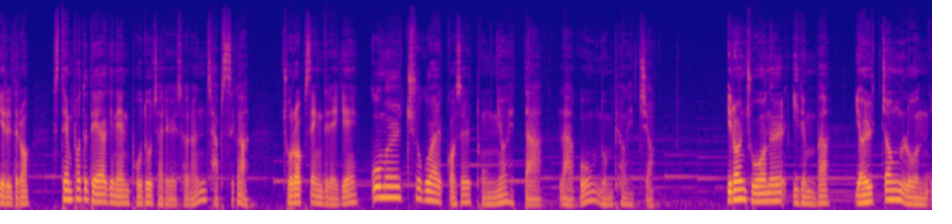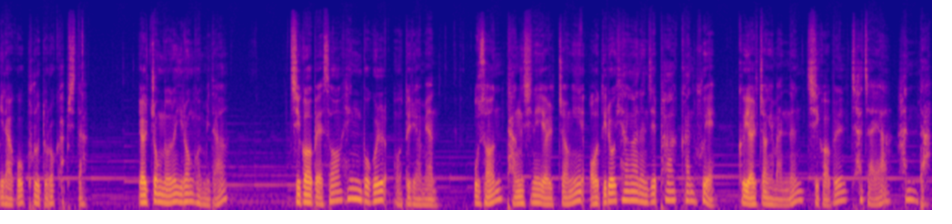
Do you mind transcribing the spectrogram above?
예를 들어 스탠퍼드 대학이 낸 보도 자료에서는 잡스가 졸업생들에게 꿈을 추구할 것을 독려했다라고 논평했죠. 이런 조언을 이른바 열정론이라고 부르도록 합시다. 열정론은 이런 겁니다. 직업에서 행복을 얻으려면 우선 당신의 열정이 어디로 향하는지 파악한 후에 그 열정에 맞는 직업을 찾아야 한다.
